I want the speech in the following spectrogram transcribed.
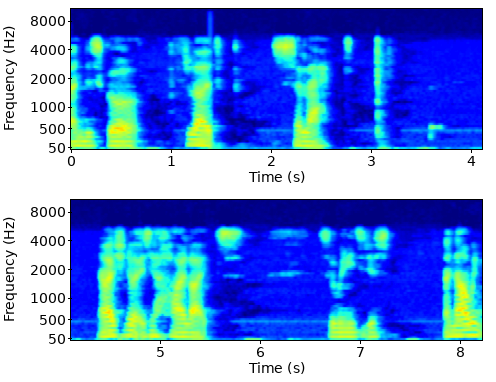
underscore flood select. Now as you notice it highlights. So we need to just and now we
